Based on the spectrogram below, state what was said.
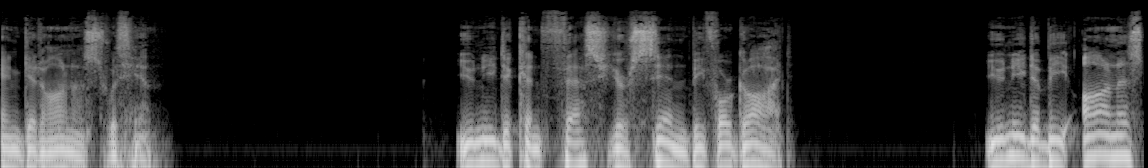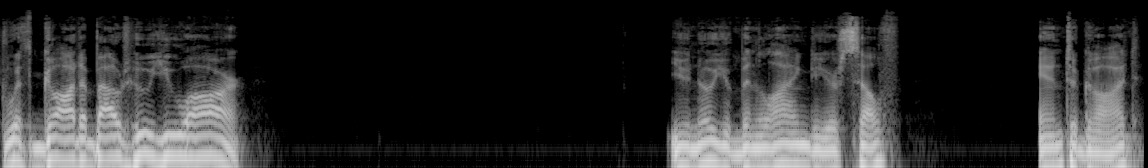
and get honest with Him. You need to confess your sin before God. You need to be honest with God about who you are. You know you've been lying to yourself and to God.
